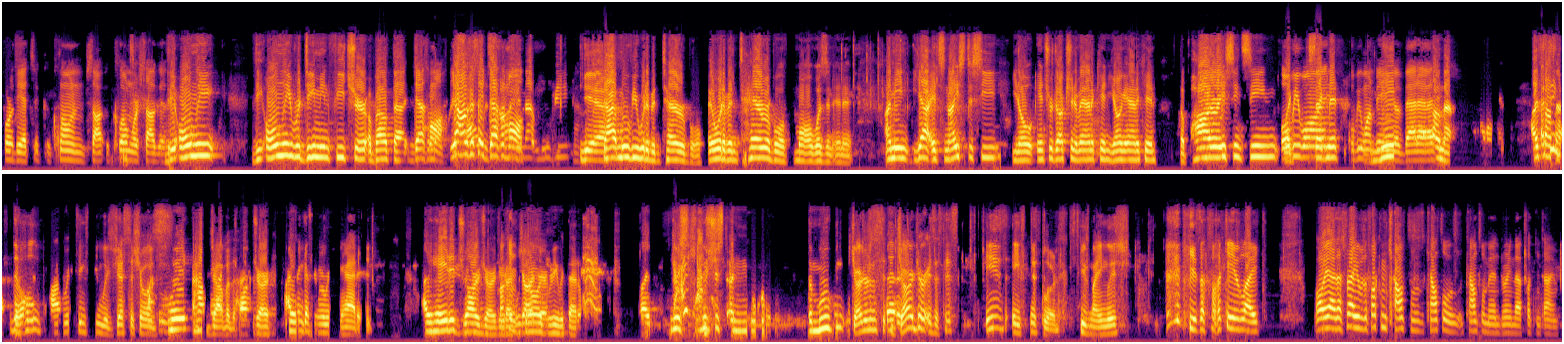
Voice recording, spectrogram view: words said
for the uh, t- clone so- Clone Wars saga. The only, the only redeeming feature about that Darth Maul. Maul. Yeah, I was gonna say Maul Death not Maul. That movie, Yeah. that movie would have been terrible. It would have been terrible if Maul wasn't in it. I mean, yeah, it's nice to see, you know, introduction of Anakin, young Anakin, the pod racing scene, Obi-Wan. segment. Obi Wan being a I badass. I found that. I I think that the whole pod racing scene was just to show us I hate how Jabba the Jar Hutt. Jar. I think that's the only reason we had it. I hated Jar Jar, dude. I, Fucking we Jar can all Jar. agree with that. Like he was, he was just annoying. The movie, Jar Jar is a, Jar Jar is a Sith is a Sith Lord. Excuse my English. He's a fucking like. Oh yeah, that's right. He was a fucking council council councilman during that fucking time.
